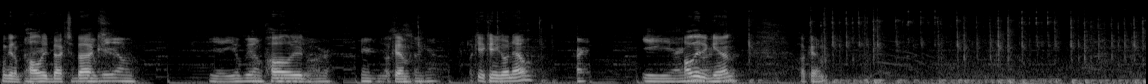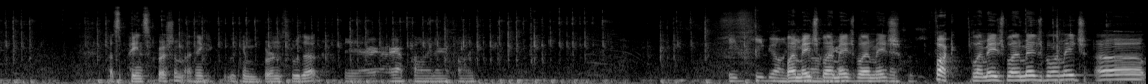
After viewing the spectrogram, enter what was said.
I'm gonna poly back to back. You'll be on. Yeah, you'll be on full Polyed. DR. Here in just Okay. Okay, can you go now? Yeah, yeah. I Poly it go, I can again. Okay. That's pain suppression. I think we can burn through that. Yeah, I, got polyed. I got polyed. Keep, keep going. Blind keep mage, going, blind mage, blind mage. defenses. Fuck! Blind mage, blind mage, blind mage. Uh,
